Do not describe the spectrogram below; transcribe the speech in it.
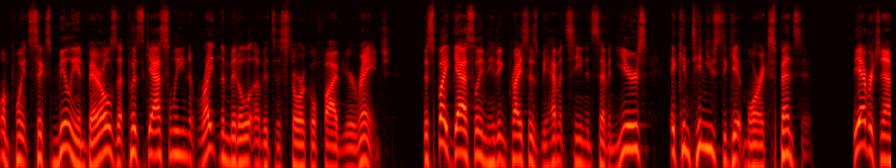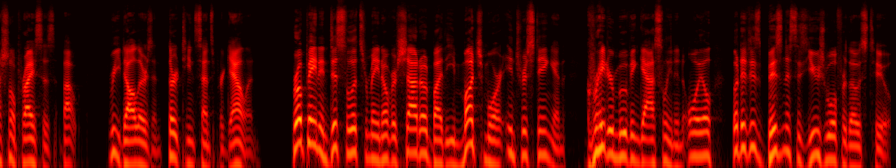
1.6 million barrels that puts gasoline right in the middle of its historical five year range. Despite gasoline hitting prices we haven't seen in seven years, it continues to get more expensive. The average national price is about $3.13 per gallon. Propane and distillates remain overshadowed by the much more interesting and greater moving gasoline and oil, but it is business as usual for those two.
